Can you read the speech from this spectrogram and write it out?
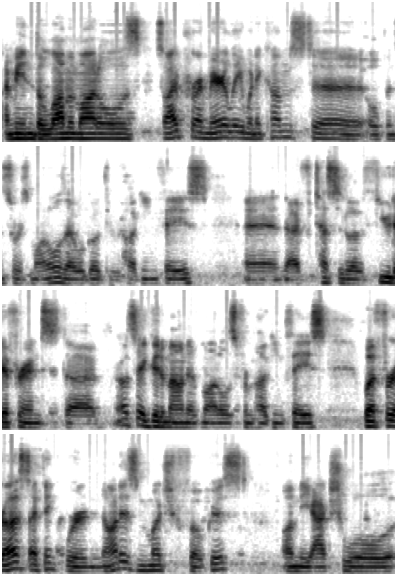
I mean, the Llama models. So I primarily, when it comes to open source models, I will go through Hugging Face and I've tested a few different, uh, I would say, a good amount of models from Hugging Face. But for us, I think we're not as much focused on the actual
